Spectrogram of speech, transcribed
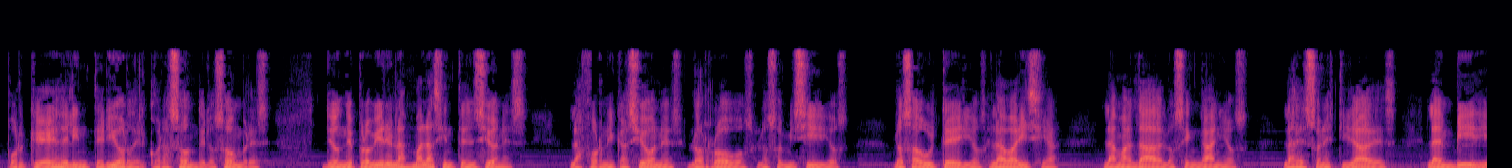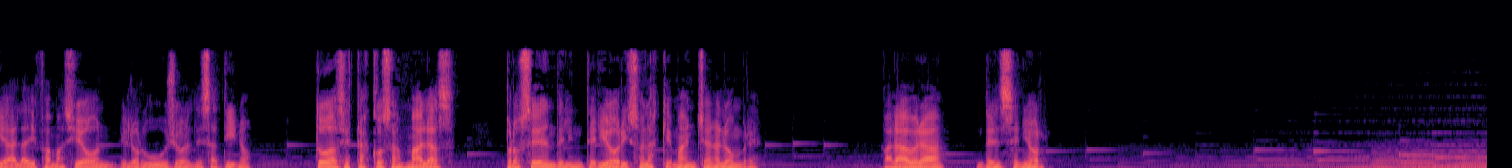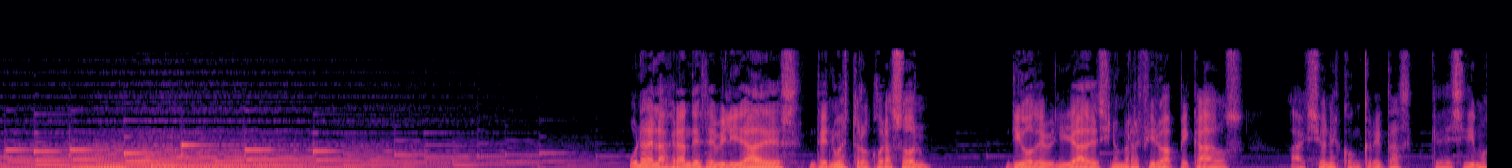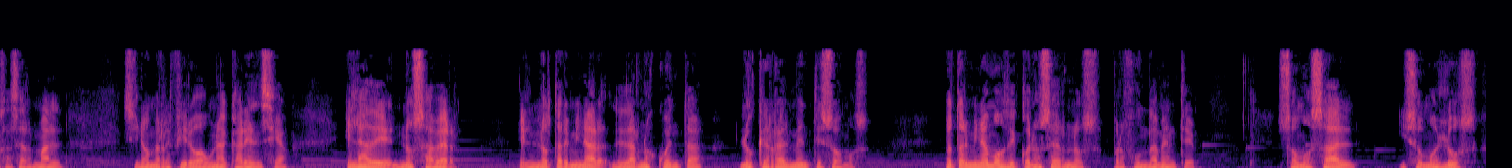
porque es del interior del corazón de los hombres, de donde provienen las malas intenciones, las fornicaciones, los robos, los homicidios, los adulterios, la avaricia, la maldad, los engaños, las deshonestidades, la envidia, la difamación, el orgullo, el desatino. Todas estas cosas malas proceden del interior y son las que manchan al hombre. Palabra del Señor. Una de las grandes debilidades de nuestro corazón, digo debilidades y no me refiero a pecados, a acciones concretas que decidimos hacer mal, sino me refiero a una carencia, es la de no saber, el no terminar de darnos cuenta lo que realmente somos. No terminamos de conocernos profundamente. Somos sal y somos luz.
